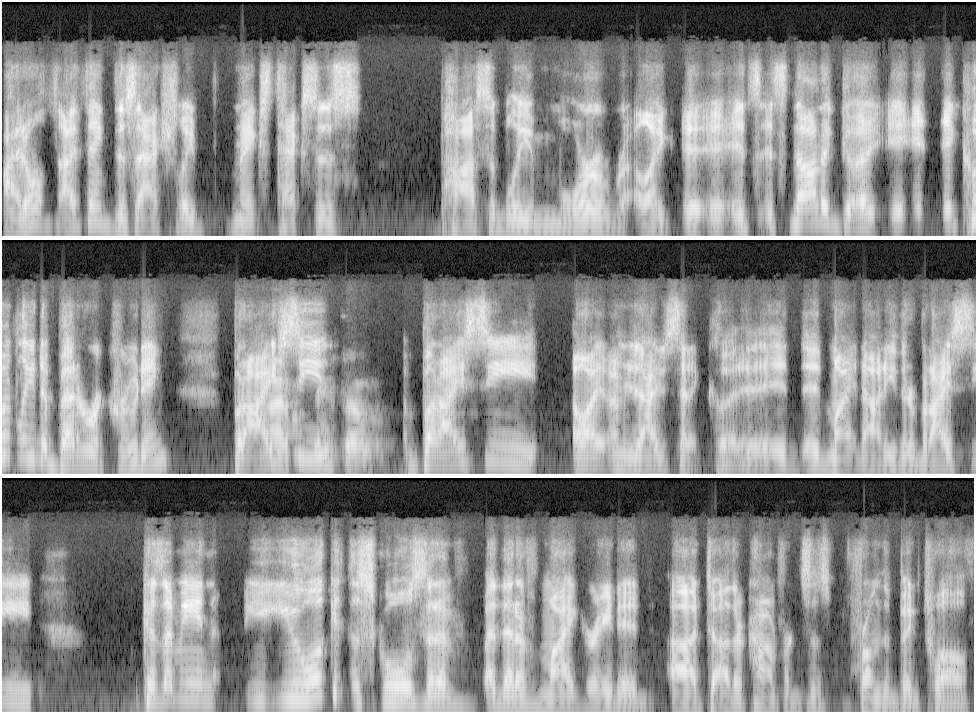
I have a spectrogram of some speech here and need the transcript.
I don't. I think this actually makes Texas possibly more like it, it's it's not a good. It, it could lead to better recruiting, but I, I see. So. But I see. Oh, I, I, mean, I just said it could. It, it, it might not either, but I see because I mean, you look at the schools that have that have migrated uh, to other conferences from the Big Twelve.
